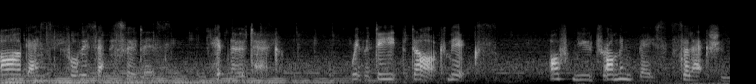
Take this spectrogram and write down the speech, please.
Our guest for this episode is Hypnotech, with a deep dark mix of new drum and bass selections.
